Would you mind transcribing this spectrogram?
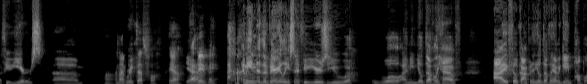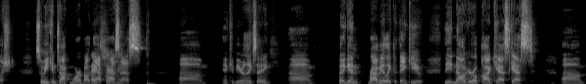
a few years. Um, and I'm successful. Yeah. Yeah. Maybe. I mean, at the very least, in a few years, you will. I mean, you'll definitely have. I feel confident you'll definitely have a game published so we can talk more about Thanks, that process. Um, it could be really exciting. Um, but again, Robbie, I'd like to thank you, the inaugural podcast guest. Um,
